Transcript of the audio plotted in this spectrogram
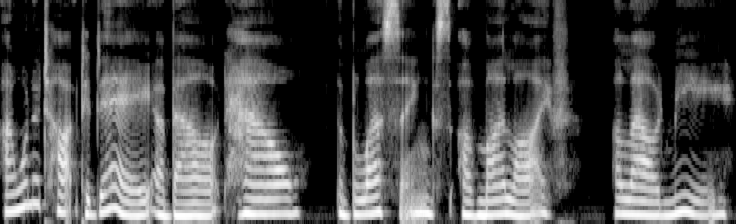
I want to talk today about how the blessings of my life allowed me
